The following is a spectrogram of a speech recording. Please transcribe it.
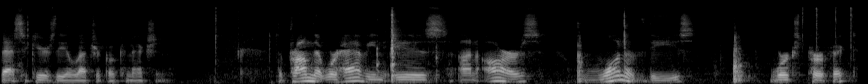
that secures the electrical connection. The problem that we're having is on ours, one of these works perfect.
